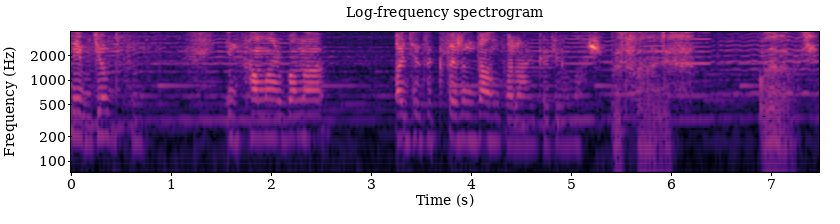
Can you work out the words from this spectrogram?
Ne biliyor musunuz? İnsanlar bana acıdıklarından zarar görüyorlar. Lütfen Elif. O ne demek?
